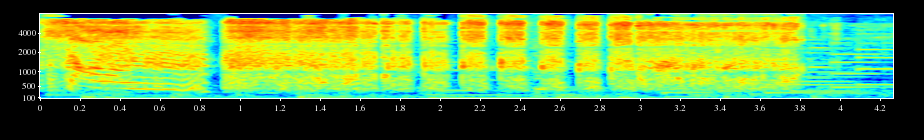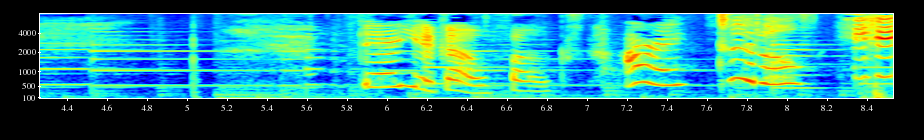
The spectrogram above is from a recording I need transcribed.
sorry. There you go, folks. All right, toodles.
